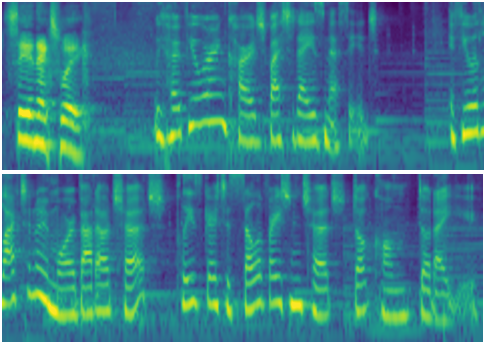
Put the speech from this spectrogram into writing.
See you next week. We hope you were encouraged by today's message. If you would like to know more about our church, please go to celebrationchurch.com.au.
